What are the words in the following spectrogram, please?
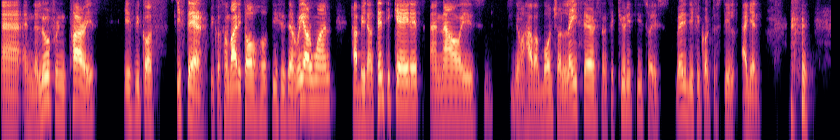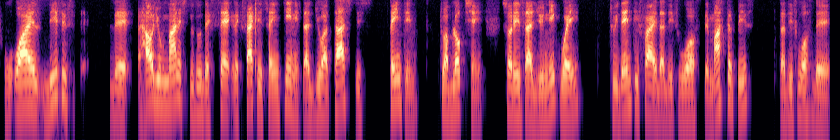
uh, in the Louvre in Paris is because it's there, because somebody told us this is the real one, have been authenticated, and now is you know have a bunch of lasers and security, so it's very difficult to steal again. While this is the how you manage to do the exactly same thing is that you attach this painting to a blockchain so it is a unique way to identify that this was the masterpiece, that this was the,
